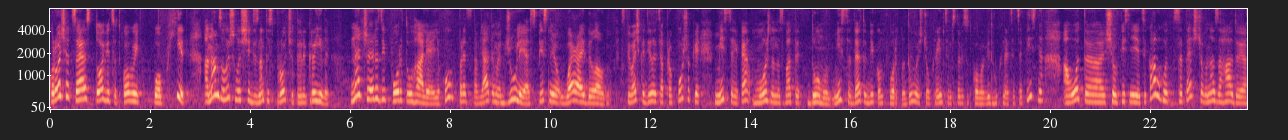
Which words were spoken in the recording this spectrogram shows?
Коротше, це 100% поп-хіт. А нам залишилось ще дізнатись про чотири країни. На черзі Португалія, яку представлятиме Джулія з піснею Where I Belong. Співачка ділиться про пошуки місця, яке можна назвати домом, місце, де тобі комфортно. Думаю, що українцям 100% відгукнеться ця пісня. А от е, що в пісні є цікавого, це те, що вона загадує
